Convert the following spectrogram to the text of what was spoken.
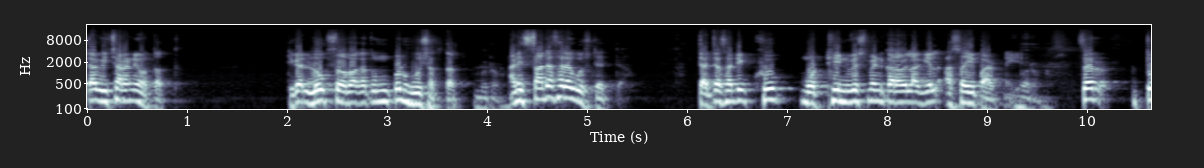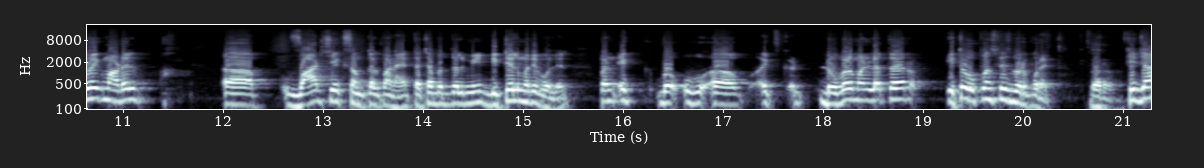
त्या विचाराने होतात. ठीक आहे? लोकसहभागातून पण होऊ शकतात. बरोबर. आणि साध्या साध्या गोष्टी आहेत त्या. त्याच्यासाठी खूप मोठी इन्व्हेस्टमेंट करावी लागेल असंही पार्ट नाही बरोबर. तर तो एक मॉडेल वाढची एक संकल्पना आहे. त्याच्याबद्दल मी डिटेलमध्ये बोलेल. पण एक डोबळ म्हणलं तर इथं ओपन स्पेस भरपूर आहेत. बरोबर. की ज्या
